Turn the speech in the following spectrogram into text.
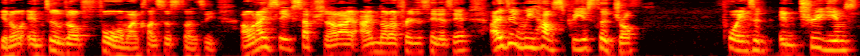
you know in terms of form and consistency. And when I say exceptional I, I'm not afraid to say this here. I think we have space to drop points in, in three games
